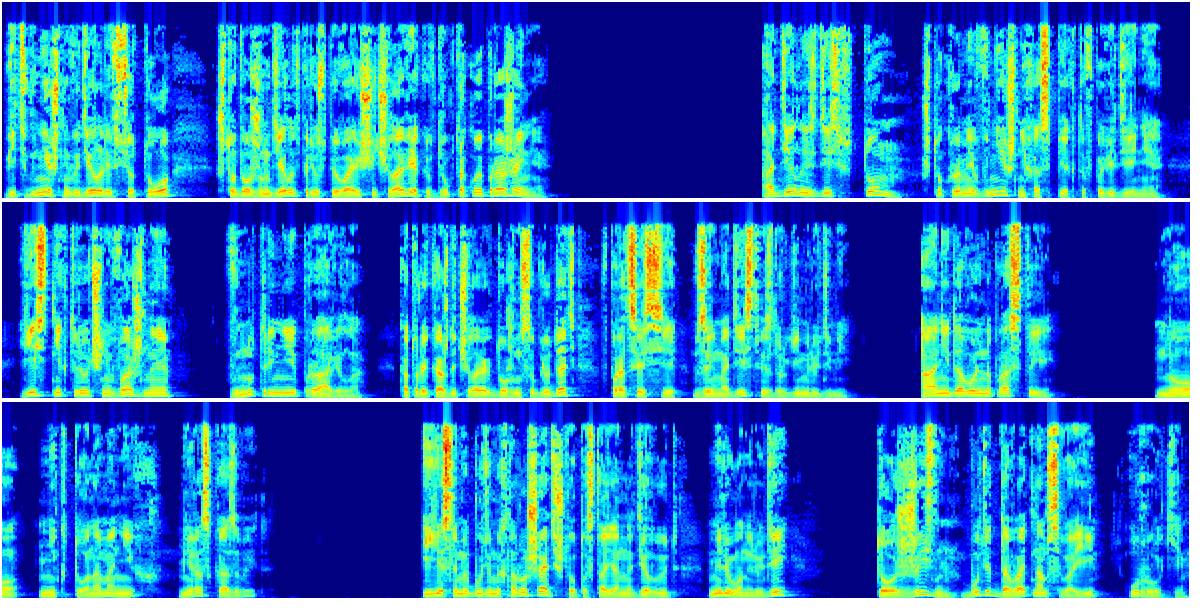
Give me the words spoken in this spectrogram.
Ведь внешне вы делали все то, что должен делать преуспевающий человек, и вдруг такое поражение. А дело здесь в том, что кроме внешних аспектов поведения – есть некоторые очень важные внутренние правила, которые каждый человек должен соблюдать в процессе взаимодействия с другими людьми. А они довольно просты, но никто нам о них не рассказывает. И если мы будем их нарушать, что постоянно делают миллионы людей, то жизнь будет давать нам свои уроки.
